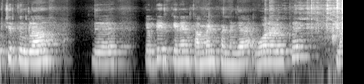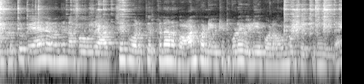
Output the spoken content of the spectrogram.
பிடிச்சிருக்குங்களா? இது எப்படி இருக்குது என்னன்னு கமெண்ட் பண்ணுங்கள் ஓரளவுக்கு நம்மளுக்கு வேலை வந்து நம்ம ஒரு அர்ஜென்ட் ஒர்க் இருக்குன்னா நம்ம ஆன் பண்ணி விட்டுட்டு கூட வெளியே போகலாம். ஒன்றும் பிரச்சனை இல்லை.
